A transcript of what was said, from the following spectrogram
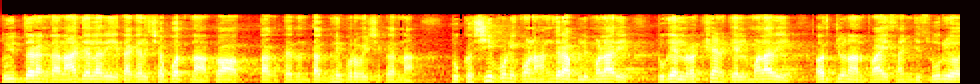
तूं युद्धरंगा ना जाल्यार तागेले शपथ ना तो ताका तेदन अग्नी प्रवेश करना तूं कशी पूण कोण हांगर आपली मळारी तुगेलें रक्षण केलें मळारी अर्जुनान फाय सांजे सूर्य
